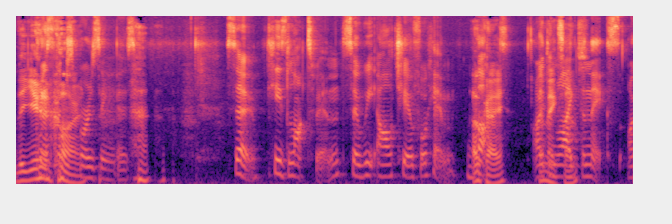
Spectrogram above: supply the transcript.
The unicorn. Porzingis. so he's Latvian, so we all cheer for him. But Okay, I don't like sense. the Knicks. I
